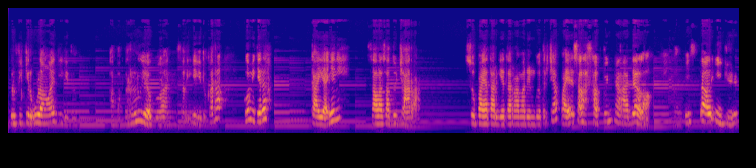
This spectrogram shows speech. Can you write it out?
berpikir ulang lagi gitu. Apa perlu ya gue uninstall IG gitu? Karena gue mikirnya kayaknya nih salah satu cara supaya targetan Ramadan gue tercapai salah satunya adalah uninstall IG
